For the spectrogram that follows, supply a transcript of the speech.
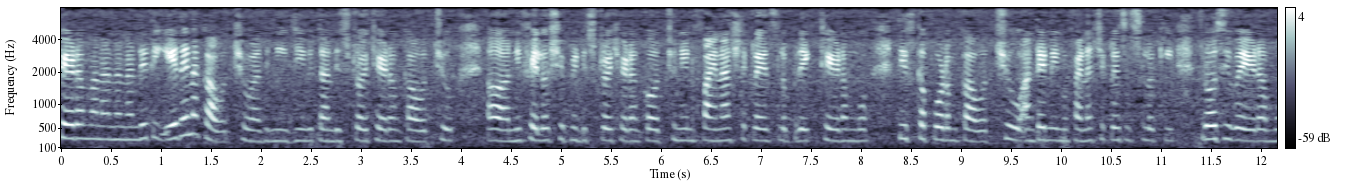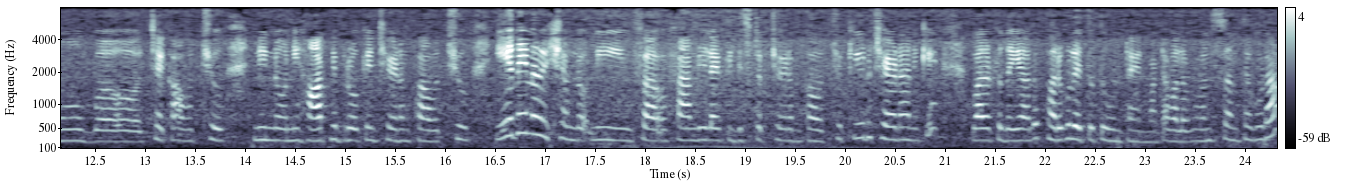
చేయడం అని అనేది ఏదైనా కావచ్చు. అది నీ జీవితాన్ని డిస్ట్రాయ్ చేయడం కావచ్చు. నీ ఫెలోషిప్ని డిస్ట్రాయ్ చేయడం కావచ్చు. నేను ఫైనాన్షియల్ క్రైసిస్లో బ్రేక్ చేయడము తీసుకపోవడం కావచ్చు. అంటే నేను ఫైనాన్షియల్ క్రైసిస్లోకి త్రోసి కావచ్చు నిన్ను నీ హార్ట్ని బ్రోకెన్ చేయడం కావచ్చు ఏదైనా విషయంలో నీ ఫ్యా ఫ్యామిలీ లైఫ్ని డిస్టర్బ్ చేయడం కావచ్చు కీడు చేయడానికి వాళ్ళ హృదయాలు పరుగులు ఎత్తుతూ ఉంటాయన్నమాట. వాళ్ళ మనసు అంతా కూడా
